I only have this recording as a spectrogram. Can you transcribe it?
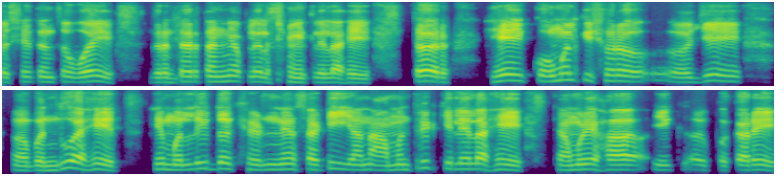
असे त्यांचं वय ग्रंथकर्त्यांनी आपल्याला सांगितलेलं आहे. तर हे कोमल किशोर जे बंधू आहेत हे मल्लयुद्ध खेळण्यासाठी यांना आमंत्रित केलेलं आहे. त्यामुळे हा एक प्रकारे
